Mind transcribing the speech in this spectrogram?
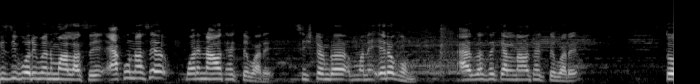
কিছু পরিমাণ মাল আছে। এখন আছে, পরে নাও থাকতে পারে। সিস্টেমটা মানে এরকম আজ আছে, কাল নাও থাকতে পারে। তো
